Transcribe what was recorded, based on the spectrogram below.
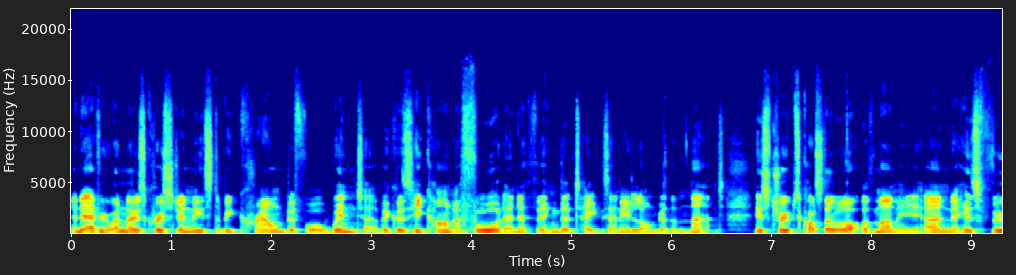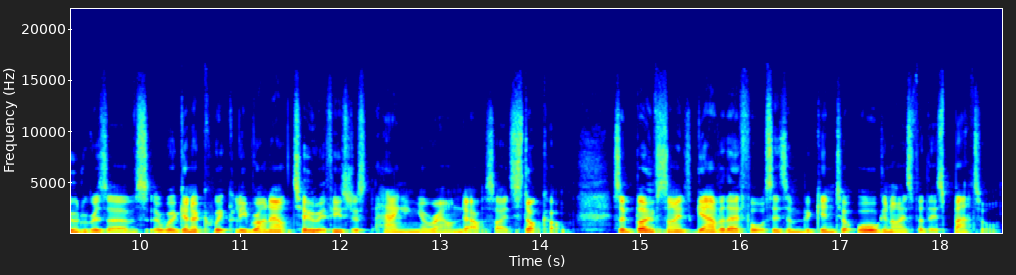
And everyone knows Christian needs to be crowned before winter because he can't afford anything that takes any longer than that. His troops cost a lot of money, and his food reserves were going to quickly run out too if he's just hanging around outside Stockholm. So both sides gather their forces and begin to organise for this battle.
